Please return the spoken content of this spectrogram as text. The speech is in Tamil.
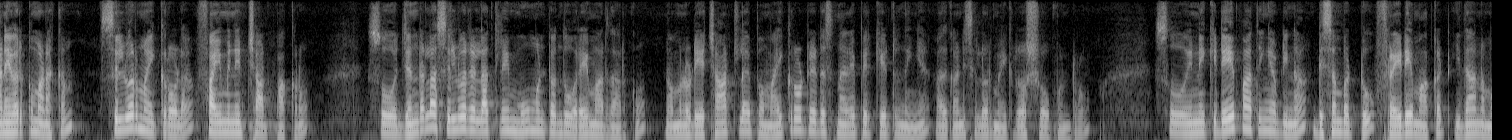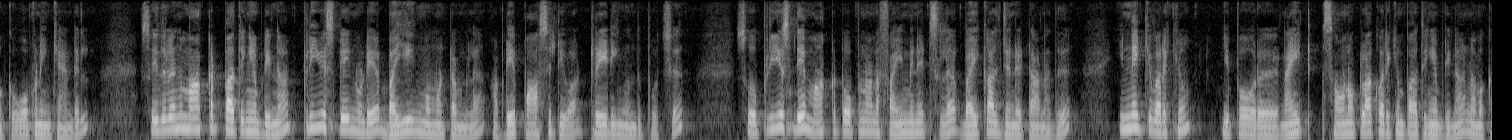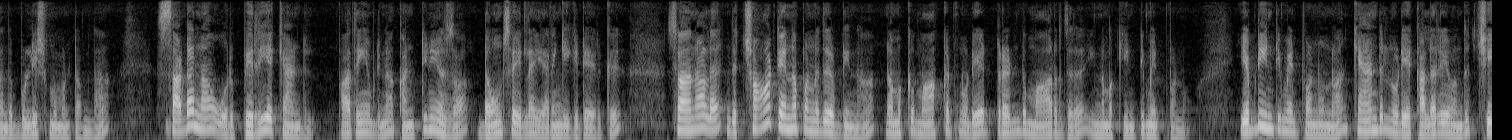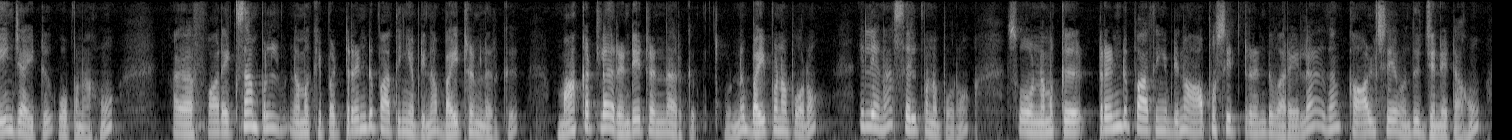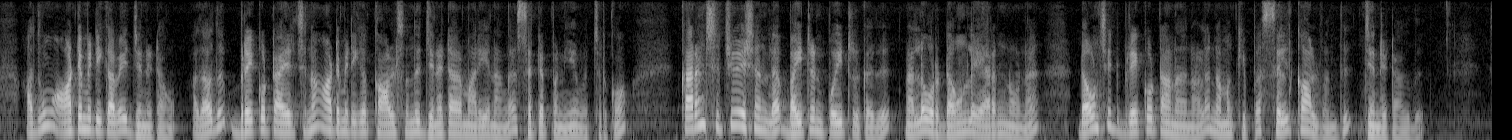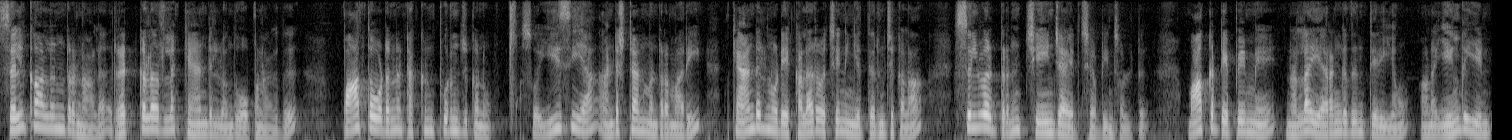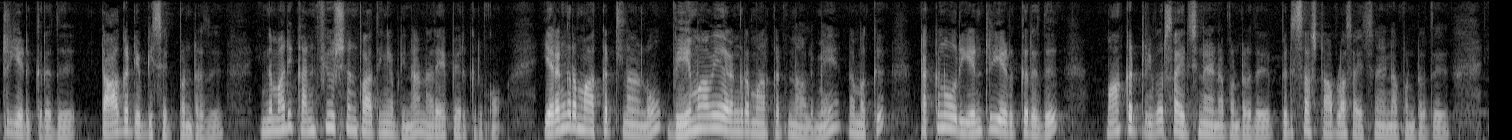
அனைவருக்கும் வணக்கம். சில்வர் மைக்ரோவில் ஃபைவ் மினிட் சார்ட் பார்க்குறோம். ஸோ ஜென்ரலாக சில்வர் எல்லாத்துலேயும் மூவ்மெண்ட் வந்து ஒரே மாதிரி தான் இருக்கும். நம்மளுடைய சார்ட்டில் இப்போ மைக்ரோ ட்ரேடர்ஸ் நிறைய பேர் கேட்டிருந்தீங்க. அதுக்காண்டி சில்வர் மைக்ரோ ஷோ பண்ணுறோம் ஸோ இன்றைக்கி டே பார்த்தீங்க அப்படின்னா டிசம்பர் டூ ஃப்ரைடே மார்க்கெட் இதான் நமக்கு ஓப்பனிங் கேண்டில் ஸோ இதுலேருந்து மார்க்கெட் பார்த்தீங்க அப்படின்னா ப்ரீவியஸ் டேனுடைய பையிங் மொமெண்டமில் அப்படியே பாசிட்டிவாக ட்ரேடிங் வந்து போச்சு. So previous day market open ஆன ஃபைவ் மினிட்ஸில் பைக்கால் ஜென்ரேட் ஆனது. இன்றைக்கி வரைக்கும் இப்போ ஒரு நைட் செவன் ஓ கிளாக் வரைக்கும் பார்த்தீங்க அப்படின்னா நமக்கு அந்த புல்லிஷ் மொமெண்டம் தான். சடனாக ஒரு பெரிய கேண்டில் பார்த்தீங்க அப்படின்னா கண்டினியூஸாக டவுன் சைடில் இறங்கிக்கிட்டே இருக்குது ஸோ அதனால் இந்த சார்ட் என்ன பண்ணுது அப்படின்னா நமக்கு மார்க்கெட்னுடைய ட்ரெண்ட் மாறுறதை நமக்கு இன்டிமேட் பண்ணும். எப்படி இன்டிமேட் பண்ணுன்னா கேண்டில்னுடைய கலரே வந்து சேஞ்ச் ஆகிட்டு ஓப்பன் ஆகும். ஃபார் எக்ஸாம்பிள் நமக்கு இப்போ ட்ரெண்டு பார்த்தீங்க அப்படின்னா பை ட்ரெண்டில் இருக்குது மார்க்கெட்டில் ரெண்டே ட்ரெண்ட் தான் இருக்குது ஒன்று பை பண்ண போகிறோம் இல்லைன்னா செல் பண்ண போகிறோம் ஸோ நமக்கு ட்ரெண்டு பார்த்திங்க அப்படின்னா ஆப்போசிட் ட்ரெண்டு வரையில் தான் கால்ஸே வந்து ஜென்ரேட் ஆகும். அதுவும் ஆட்டோமேட்டிக்காகவே ஜென்ரேட் ஆகும். அதாவது பிரேக் அவுட் ஆயிடுச்சுன்னா ஆட்டோமேட்டிக்காக கால்ஸ் வந்து ஜென்ரேட் ஆகிற மாதிரியே நாங்கள் செட்டப் பண்ணியே வச்சுருக்கோம். கரண்ட் சுச்சுவேஷனில் பை ட்ரெண்ட் போயிட்டுருக்குது. நல்ல ஒரு டவுனில் இறங்கினோன்னே டவுன் சைட் பிரேக் அவுட் ஆனதுனால நமக்கு இப்போ செல் கால் வந்து ஜென்ரேட் ஆகுது. செல் காலுன்றனால ரெட் கலரில் கேண்டில் வந்து ஓப்பன் ஆகுது. பார்த்த உடனே டக்குன்னு புரிஞ்சுக்கணும். ஸோ ஈஸியாக அண்டர்ஸ்டாண்ட் பண்ணுற மாதிரி கேண்டலினுடைய கலர் வச்சே நீங்கள் தெரிஞ்சுக்கலாம். சில்வர் ட்ரெண்ட் சேஞ்ச் ஆயிடுச்சு அப்படின்னு சொல்லிட்டு. மார்க்கெட் எப்பயுமே நல்லா இறங்குதுன்னு தெரியும். ஆனால் எங்கே என்ட்ரி எடுக்கிறது டார்கெட் எப்படி செட் பண்ணுறது இந்த மாதிரி கன்ஃபியூஷன் பார்த்தீங்க அப்படின்னா நிறைய பேருக்கு இருக்கும். இறங்குற மார்க்கெட்னாலும் வேகமாகவே இறங்குற மார்க்கெட்னாலுமே நமக்கு டக்குன்னு ஒரு என்ட்ரி எடுக்கிறது மார்க்கெட் ரிவர்ஸ் ஆயிடுச்சுன்னா என்ன பண்ணுறது பெருசாக ஸ்டாப் லாஸ் ஆயிடுச்சுன்னா என்ன பண்ணுறது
